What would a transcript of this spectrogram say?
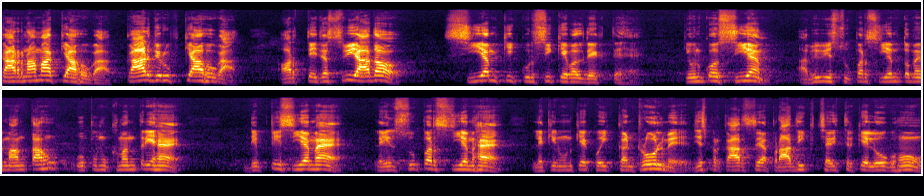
कारनामा क्या होगा कार्य रूप क्या होगा? और तेजस्वी यादव सीएम की कुर्सी केवल देखते हैं कि उनको सीएम अभी भी सुपर सीएम तो मैं मानता हूँ उप मुख्यमंत्री हैं डिप्टी सीएम हैं लेकिन सुपर सीएम है, लेकिन उनके कोई कंट्रोल में, जिस प्रकार से आपराधिक चरित्र के लोग हों,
